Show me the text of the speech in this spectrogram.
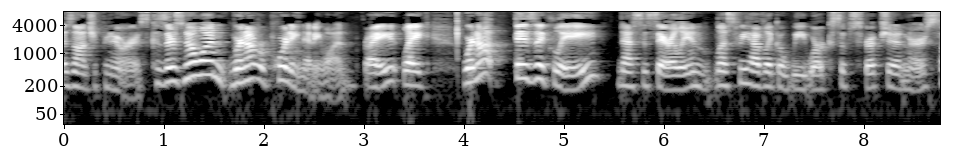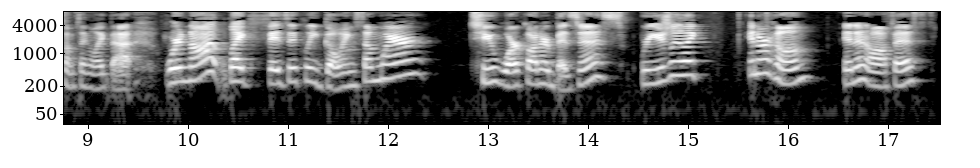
as entrepreneurs because there's no one we're not reporting to anyone right like we're not physically necessarily unless we have like a WeWork subscription or something like that we're not like physically going somewhere to work on our business we're usually like in our home in an office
